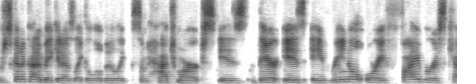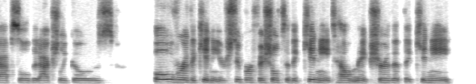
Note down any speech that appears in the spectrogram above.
I'm just going to kind of make it as like a little bit of like some hatch marks is there is a renal or a fibrous capsule that actually goes over the kidney or superficial to the kidney to help make sure that the kidney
